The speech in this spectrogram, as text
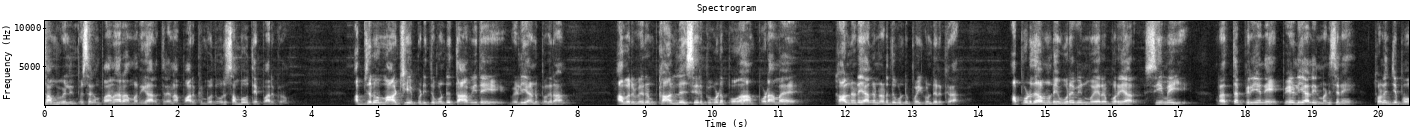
சாமுவேலின் புஸ்தகம் பதினாறாம் அதிகாரத்தில் நான் பார்க்கும்போது ஒரு சம்பவத்தை பார்க்கிறோம். அப்சலோம் ஆட்சியை பிடித்துக்கொண்டு தாவீதை வெளியே அனுப்புகிறான். அவர் வெறும் காலில் செருப்பு கூட போகாம போடாமல் கால்நடையாக நடந்து கொண்டு போய் கொண்டிருக்கிறார். அப்பொழுது அவனுடைய உறவின் முயற முறையார் சீமை இரத்த பிரியனே பேலியாளின் மனுஷனே தொலைஞ்சு போ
